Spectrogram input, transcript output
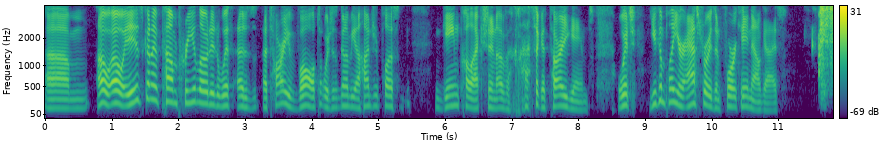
um, oh oh, it is going to come preloaded with Atari Vault, which is going to be a hundred plus game collection of classic Atari games, which you can play your asteroids in 4K now, guys.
